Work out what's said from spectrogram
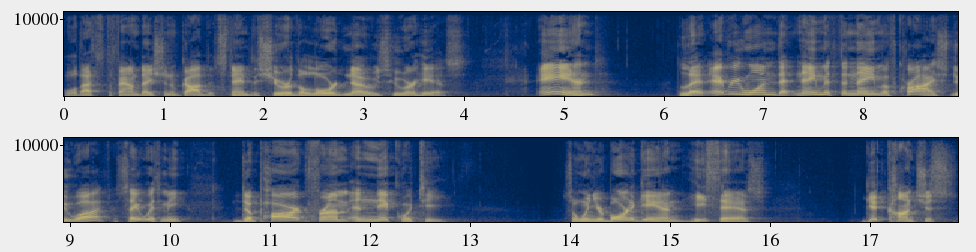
Well, that's the foundation of God that standeth sure. The Lord knows who are his. And let everyone that nameth the name of Christ do what? Say it with me. Depart from iniquity. So when you're born again, he says, get conscious,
